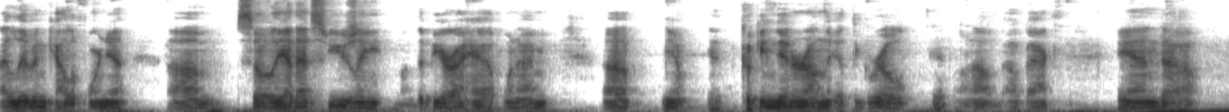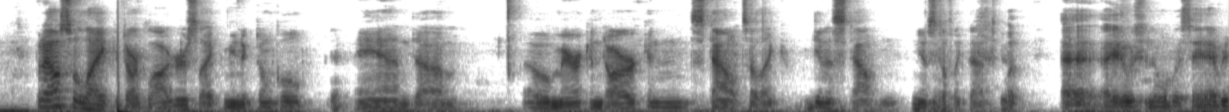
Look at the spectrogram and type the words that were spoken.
I live in California, um, so yeah, that's usually the beer I have when I'm, uh, you know, cooking dinner on the at the grill Yeah. out, out back, and uh, but I also like dark lagers like Munich Dunkel Yeah. and um, oh American Dark and stouts. I like Guinness Stout and you know stuff like that too. Well, Uh, I usually always say every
